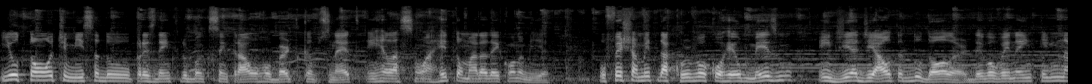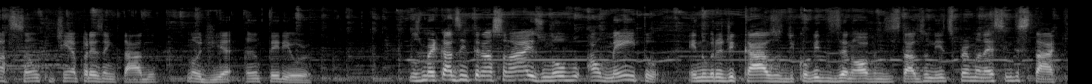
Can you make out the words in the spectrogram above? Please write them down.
e o tom otimista do presidente do Banco Central, Roberto Campos Neto, em relação à retomada da economia. O fechamento da curva ocorreu mesmo em dia de alta do dólar, devolvendo a inclinação que tinha apresentado no dia anterior. Nos mercados internacionais, o novo aumento em número de casos de Covid-19 nos Estados Unidos permanece em destaque.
